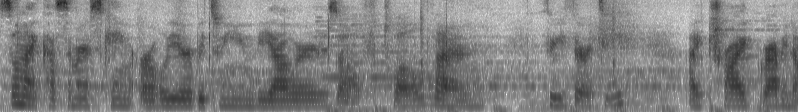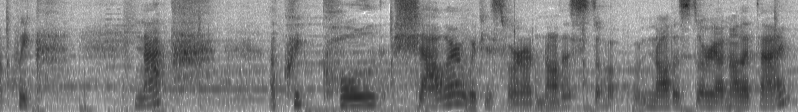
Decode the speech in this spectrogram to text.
So my customers came earlier between the hours of 12 and 3.30 I tried grabbing a quick nap a quick cold shower which is for another, another story another time.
